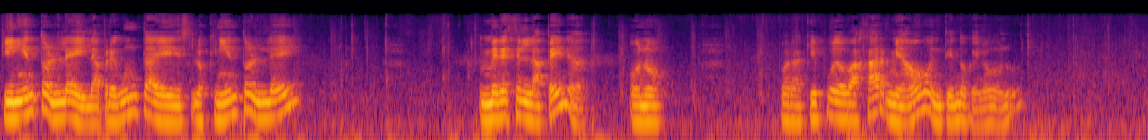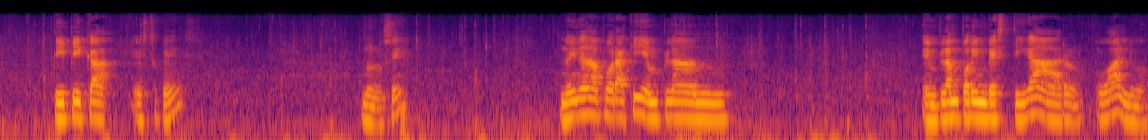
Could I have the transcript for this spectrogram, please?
500 ley. La pregunta es, ¿los 500 ley merecen la pena o no? Por aquí puedo bajar. ¿Me ahogo? Entiendo que no, ¿no? Típica... ¿Esto qué es? No lo sé. No hay nada por aquí en plan... En plan por investigar o algo.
